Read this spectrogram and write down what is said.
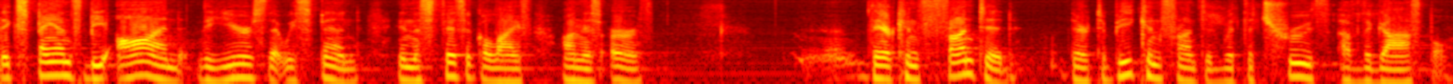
expands beyond the years that we spend in this physical life on this earth. They're confronted, they're to be confronted with the truth of the gospel.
